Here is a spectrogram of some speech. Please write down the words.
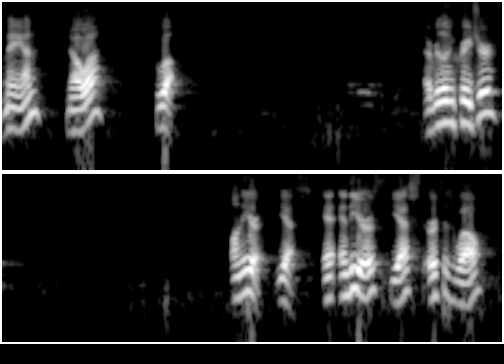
Man, Noah. Who else? Every living creature? Every living creature. On the earth, yes. And the earth, yes, the earth as well.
